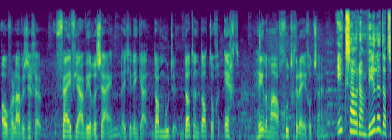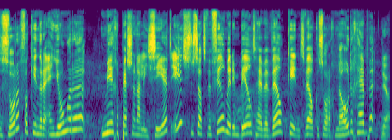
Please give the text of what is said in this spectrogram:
over, laten we zeggen, vijf jaar willen zijn? Dat je denkt, ja, dan moet dat en dat toch echt helemaal goed geregeld zijn? Ik zou dan willen dat de zorg voor kinderen en jongeren meer gepersonaliseerd is. Dus dat we veel meer in beeld hebben welk kind welke zorg nodig hebben. Ja.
